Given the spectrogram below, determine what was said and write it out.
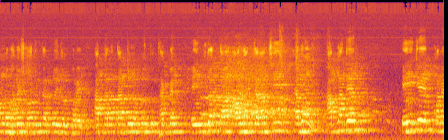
অন্যভাবে সহযোগিতার প্রয়োজন পড়ে, আপনারা তার জন্য প্রস্তুত থাকবেন। এই উদাত্ত আহ্বান জানাচ্ছি এবং আপনাদের এই যে মানে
